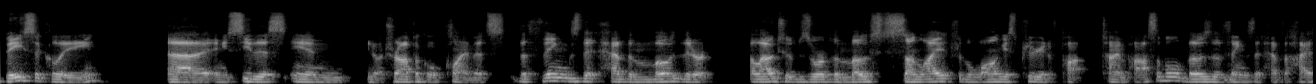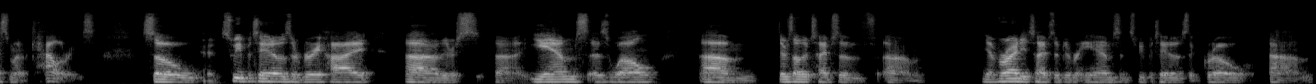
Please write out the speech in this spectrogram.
Basically, uh, and you see this in you know tropical climates the things that have the most that are allowed to absorb the most sunlight for the longest period of po- time possible those are the things that have the highest amount of calories so okay. sweet potatoes are very high uh, there's uh, yams as well um, there's other types of um, variety of types of different yams and sweet potatoes that grow um,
